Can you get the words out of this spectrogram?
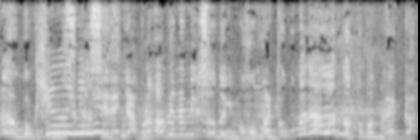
な動きって難しいね、いや、これ、アベノミクスの時もほんまにどこまで上がるのと思ってんか、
